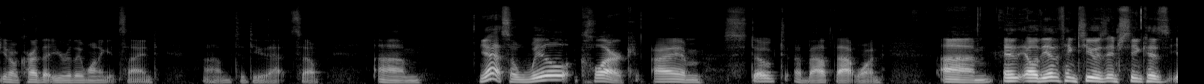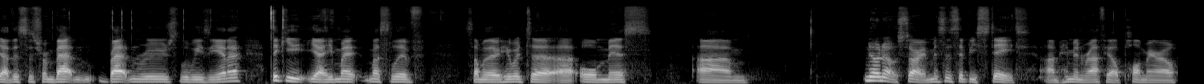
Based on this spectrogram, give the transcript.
you know, a card that you really want to get signed um, to do that. So, um, yeah, so Will Clark, I am stoked about that one. Um, and oh, the other thing too is interesting because yeah, this is from Baton Baton Rouge, Louisiana. I think he yeah he might must live somewhere there. He went to uh, Ole Miss. Um, no, no, sorry, Mississippi State. Um, him and Rafael Palmeiro.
